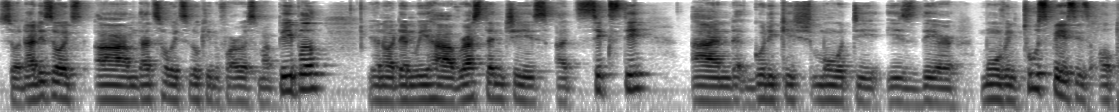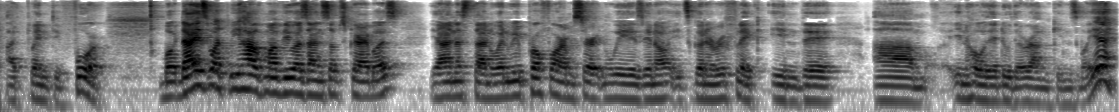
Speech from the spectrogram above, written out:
So that is how it's um that's how it's looking for us, my people. You know, then we have Roston Chase at 60 and Gudakesh Motie is there moving two spaces up at 24. But that is what we have, my viewers and subscribers. You understand when we perform certain ways, you know, it's gonna reflect in the um in how they do the rankings. But yeah,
